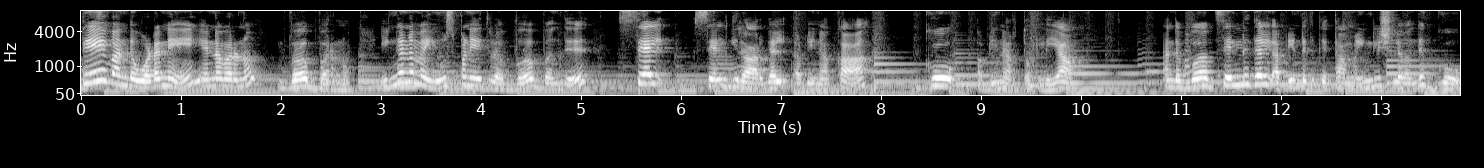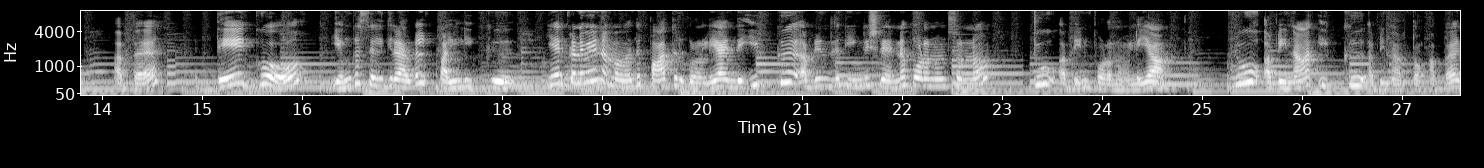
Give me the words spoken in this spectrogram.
தே வந்த உடனே என்ன வரணும்? வேர்ப் வரணும். இங்க நம்ம யூஸ் பண்ணியிருக்கிற வேர்ப் வந்து செல் செல்கிறார்கள் அப்படின்னாக்கா கோ அப்படின்னு அர்த்தம் இல்லையா? அந்த வேர்ப் செல்லுதல் அப்படின்றதுக்கு தம் இங்கிலீஷில் வந்து கோ அப்போ தே கோ எங்க செல்கிறார்கள்? பள்ளிக்கு. ஏற்கனவே நம்ம வந்து பார்த்துருக்குறோம் இல்லையா? இந்த இக்கு அப்படின்றதுக்கு இங்கிலீஷில் என்ன போடணும்னு சொன்னோம்? டூ அப்படின்னு போடணும் இல்லையா? டூ அப்படின்னா இக்கு அப்படின்னு அர்த்தம். அப்போ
